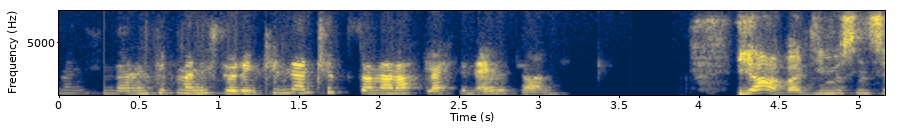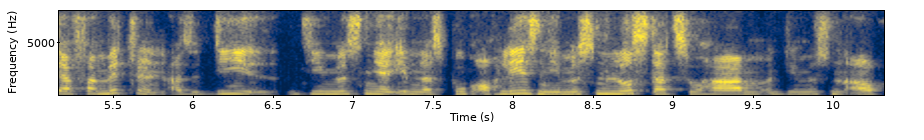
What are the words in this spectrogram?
man, dann gibt man nicht nur den Kindern Tipps, sondern auch gleich den Eltern. Ja, weil die müssen es ja vermitteln. Also die, die müssen ja eben das Buch auch lesen, die müssen Lust dazu haben und die müssen auch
